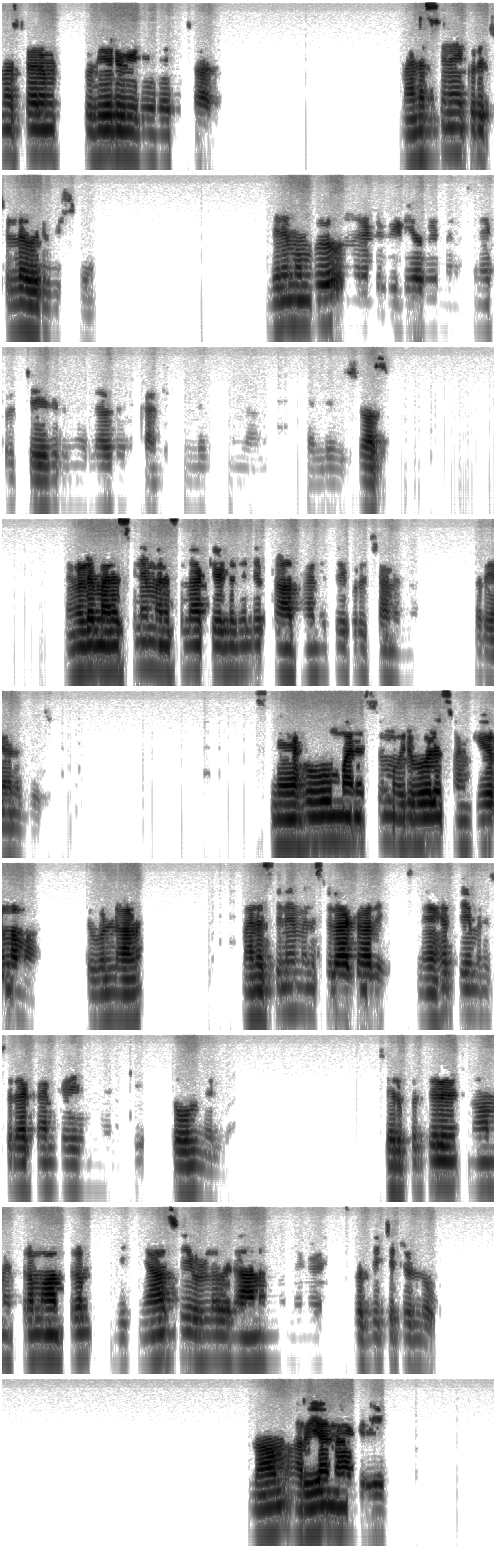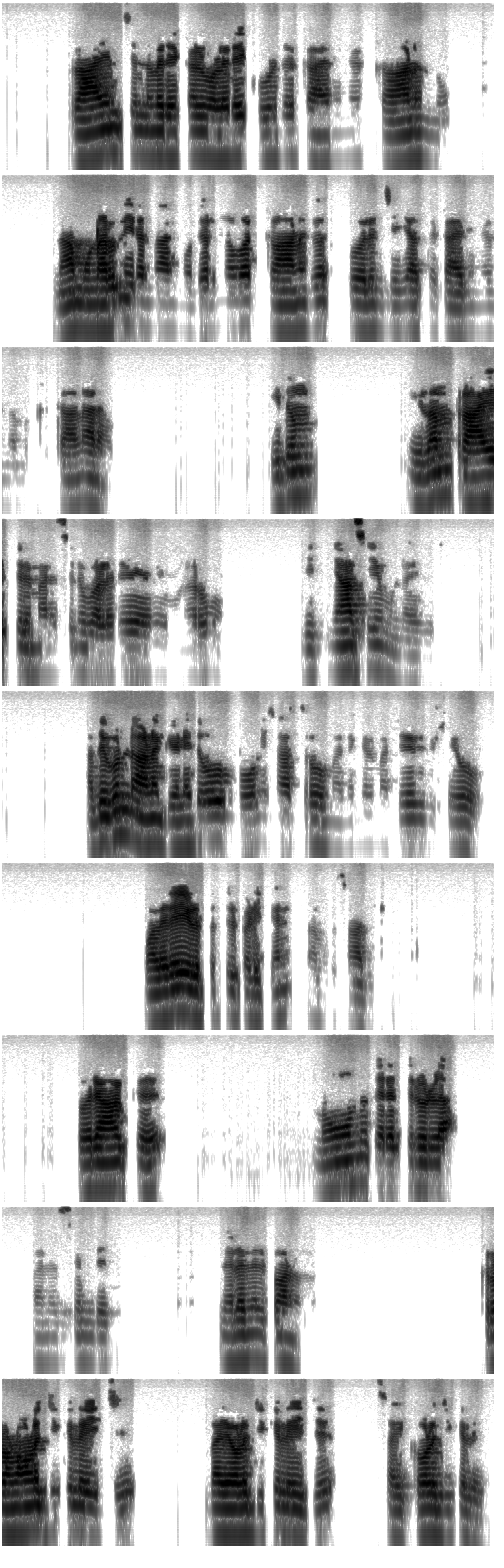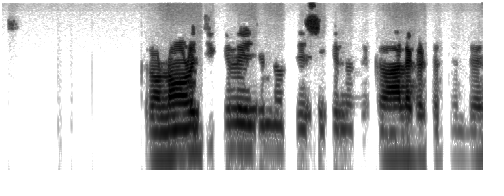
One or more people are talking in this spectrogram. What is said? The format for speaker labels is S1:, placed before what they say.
S1: നമസ്കാരം. പുതിയൊരു വീഡിയോയിലേക്ക് സ്വാഗതം. മനസ്സിനെ കുറിച്ചുള്ള ഒരു വിഷയം. ഇതിനു മുമ്പ് ഒന്ന് രണ്ട് വീഡിയോകൾ മനസ്സിനെ കുറിച്ച് ചെയ്തിരുന്നു. എല്ലാവരും കണ്ടിട്ടുണ്ട് എന്റെ വിശ്വാസം. ഞങ്ങളുടെ മനസ്സിനെ മനസ്സിലാക്കേണ്ടതിന്റെ പ്രാധാന്യത്തെക്കുറിച്ചാണ് പറയാൻ ഉദ്ദേശിച്ചത് സ്നേഹവും മനസ്സും ഒരുപോലെ സങ്കീർണമാണ്. അതുകൊണ്ടാണ് മനസ്സിനെ മനസ്സിലാക്കാതെ സ്നേഹത്തെ മനസ്സിലാക്കാൻ കഴിയുമെന്ന് എനിക്ക് തോന്നുന്നില്ല. ചെറുപ്പത്തിൽ നാം എത്രമാത്രം ജിജ്ഞാസയുള്ളവരാണെന്ന് നിങ്ങൾ ശ്രദ്ധിച്ചിട്ടുണ്ടോ? നാം അറിയാൻ ആഗ്രഹിക്കുന്നു. പ്രായം ചെന്നവരെക്കാൾ വളരെ കൂടുതൽ കാര്യങ്ങൾ കാണുന്നു. നാം ഉണർന്നിരുന്നാൽ മുതിർന്നവർ കാണുക പോലും ചെയ്യാത്ത കാര്യങ്ങൾ നമുക്ക് കാണാനാവും. ഇതും ഇളം പ്രായത്തിൽ മനസ്സിന് വളരെയേറെ ഉണർവും ജിജ്ഞാസയും ഉണ്ടായിരുന്നു. അതുകൊണ്ടാണ് ഗണിതവും ഭൂമിശാസ്ത്രവും അല്ലെങ്കിൽ മറ്റേത് വിഷയവും വളരെ എളുപ്പത്തിൽ പഠിക്കാൻ നമുക്ക് സാധിക്കും. ഒരാൾക്ക് മൂന്ന് തരത്തിലുള്ള മനസ്സിന്റെ നിലനിൽപ്പാണ്. Chronological age biological age psychological age chronological age എന്ന് ഉദ്ദേശിക്കുന്നത് കാലഘട്ടത്തിന്റെ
